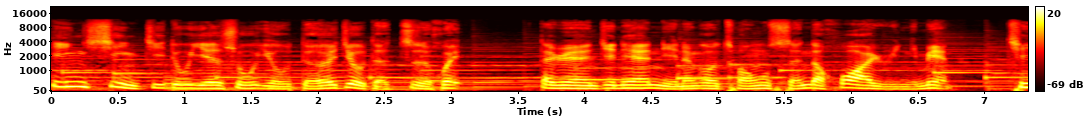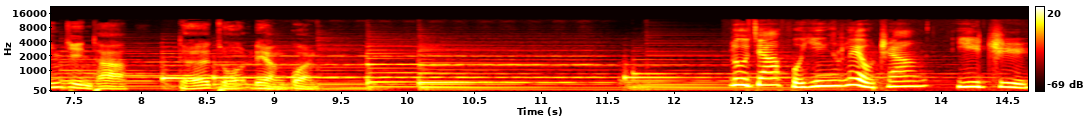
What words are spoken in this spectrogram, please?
因信基督耶稣有得救的智慧。但愿今天你能够从神的话语里面亲近他，得着亮光。路加福音六章一至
